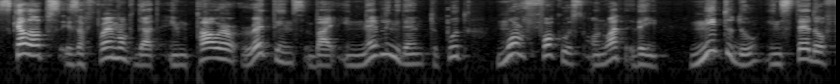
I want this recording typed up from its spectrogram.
Scallops is a framework that empower red teams by enabling them to put more focus on what they need to do instead of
